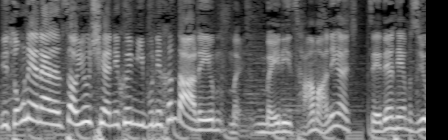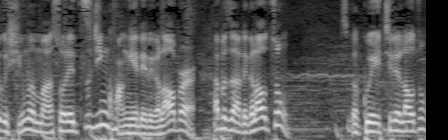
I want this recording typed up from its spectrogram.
你中年男人只要有钱，你可以弥补你很大的魅魅力差嘛？你看这两天不是有个新闻嘛，说的紫金矿业的那个老板儿，啊，不是那个老总，是个国企的老总。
